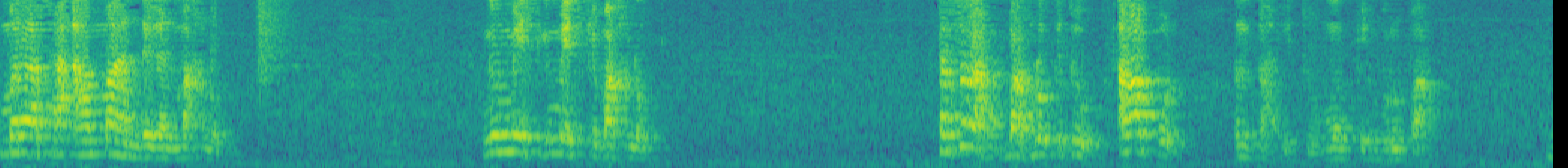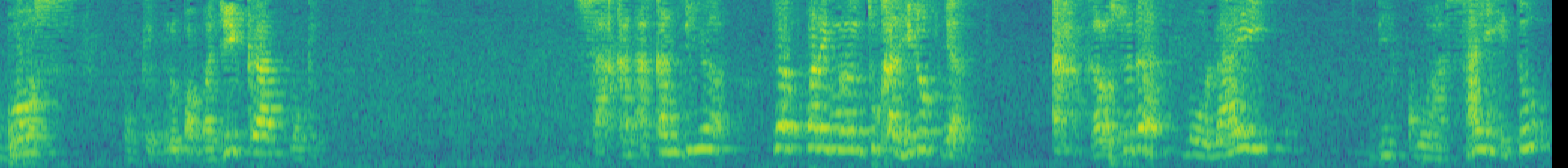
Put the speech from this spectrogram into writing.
Merasa aman dengan makhluk. Ngemis-ngemis ke makhluk. Terserah makhluk itu apa pun, entah itu mungkin berupa bos, mungkin berupa majikan, mungkin seakan-akan dia yang paling menentukan hidupnya. Kalau sudah mulai dikuasai itu,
